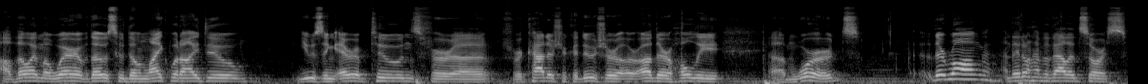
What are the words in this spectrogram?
Although I'm aware of those who don't like what I do, using Arab tunes for uh, for Kaddish or Kedusha or other holy um, words, they're wrong and they don't have a valid source.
